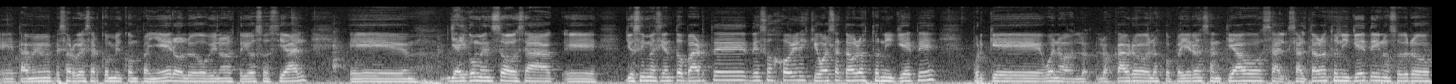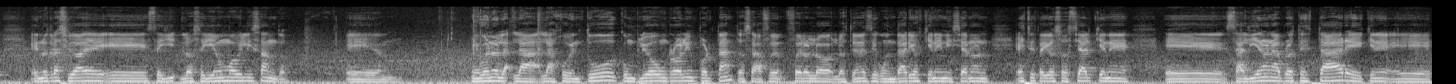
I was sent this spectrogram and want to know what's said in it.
eh, también me empecé a organizar con mis compañeros, luego vino el estallido social, eh, y ahí comenzó, o sea, yo sí me siento parte de esos jóvenes que igual saltaban los torniquetes, porque, bueno, lo- los cabros, los compañeros en Santiago sal- saltaron los torniquetes y nosotros en otras ciudades eh, segui- los seguimos movilizando. Eh, y bueno, la, la- la juventud cumplió un rol importante, o sea, fue- fueron los, los estudiantes secundarios quienes iniciaron este estallido social, quienes eh, salieron a protestar, eh, quienes,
